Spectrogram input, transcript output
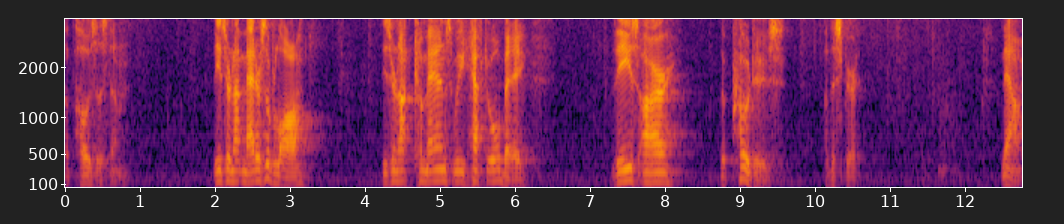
opposes them. These are not matters of law. These are not commands we have to obey. These are the produce of the Spirit. Now,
